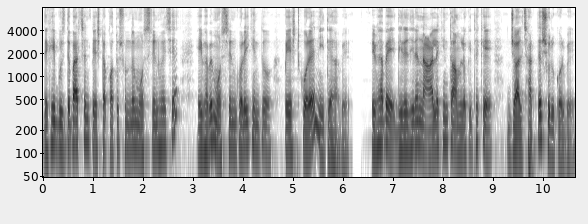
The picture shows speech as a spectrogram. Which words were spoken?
দেখেই বুঝতে পারছেন পেস্টটা কত সুন্দর মসৃণ হয়েছে। এইভাবে মসৃণ করেই কিন্তু পেস্ট করে নিতে হবে। এভাবে ধীরে ধীরে নাড়ালে কিন্তু আমলকি থেকে জল ছাড়তে শুরু করবে।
